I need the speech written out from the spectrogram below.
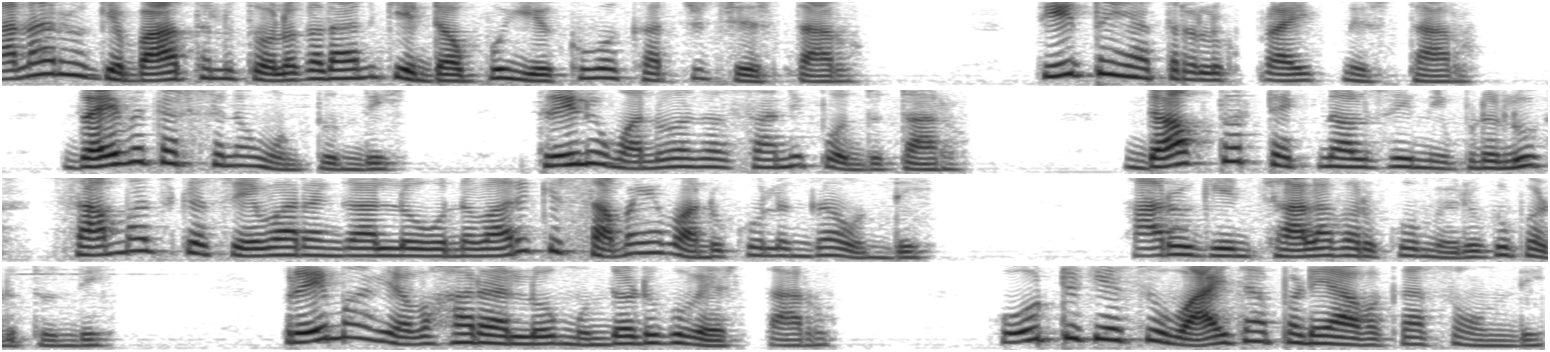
అనారోగ్య బాధలు తొలగడానికి డబ్బు ఎక్కువ ఖర్చు చేస్తారు. తీర్థయాత్రలకు ప్రయత్నిస్తారు. దైవ దర్శనం ఉంటుంది. స్త్రీలు మనోదశాన్ని పొందుతారు. డాక్టర్ టెక్నాలజీ నిపుణులు సామాజిక సేవా రంగాల్లో ఉన్నవారికి సమయం అనుకూలంగా ఉంది. ఆరోగ్యం చాలా వరకు మెరుగుపడుతుంది. ప్రేమ వ్యవహారాల్లో ముందడుగు వేస్తారు. కోర్టు కేసు వాయిదా పడే అవకాశం ఉంది.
